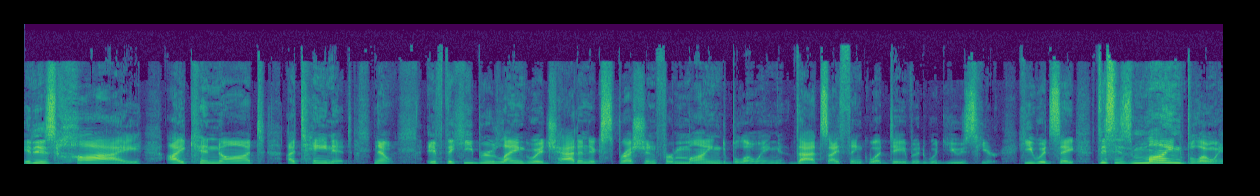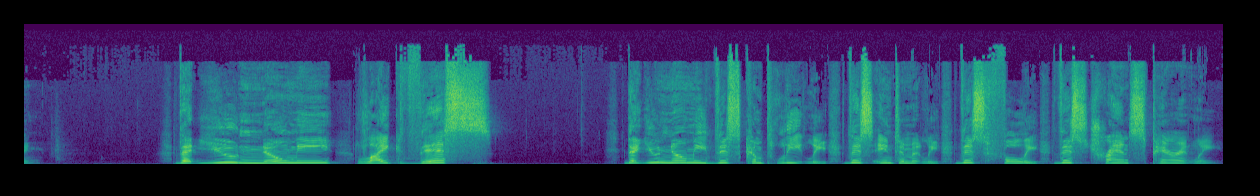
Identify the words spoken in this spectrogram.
It is high, I cannot attain it. Now, if the Hebrew language had an expression for mind blowing, that's, I think, what David would use here. He would say, This is mind blowing. That you know me like this? That you know me this completely, this intimately, this fully, this transparently.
